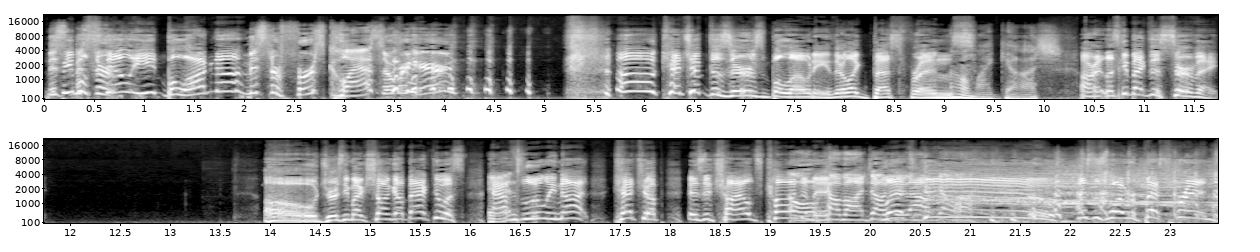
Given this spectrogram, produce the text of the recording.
Miss- People Mr. still eat bologna? Mr. First Class over here? Oh, ketchup deserves bologna. They're like best friends. oh my gosh. All right, let's get back to the survey. Oh, Jersey Mike Sean got back to us. And? Absolutely not. Ketchup is a child's condiment. Oh, come on, don't Let's that. Oh, go. this is why we're best friends.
